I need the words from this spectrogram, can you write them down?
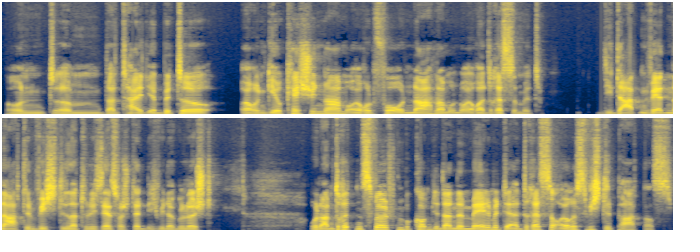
Und ähm, dann teilt ihr bitte euren Geocaching-Namen, euren Vor- und Nachnamen und eure Adresse mit. Die Daten werden nach dem Wichteln natürlich selbstverständlich wieder gelöscht. Und am 3.12. bekommt ihr dann eine Mail mit der Adresse eures Wichtelpartners.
